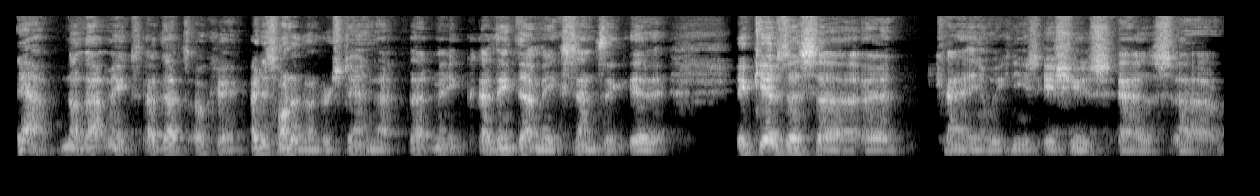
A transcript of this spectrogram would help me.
Yeah, no, that makes uh, that's okay. I just wanted to understand that. That make I think that makes sense. It it, it gives us a, a kind of you know we can use issues as uh,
